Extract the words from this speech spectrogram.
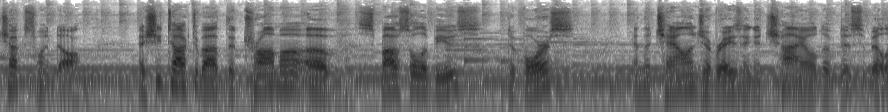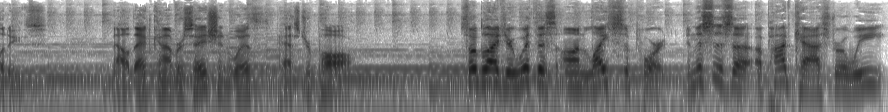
Chuck Swindoll, as she talked about the trauma of spousal abuse, divorce, and the challenge of raising a child of disabilities. Now, that conversation with Pastor Paul. So glad you're with us on Life Support. And this is a, a, podcast where we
